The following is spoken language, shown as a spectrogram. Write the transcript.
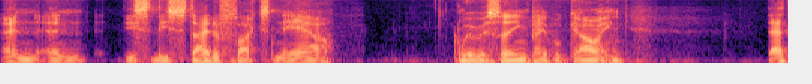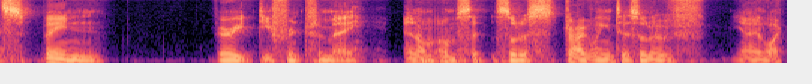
and and this this state of flux now, where we're seeing people going, that's been very different for me, and I'm, I'm sort of struggling to sort of you know like.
